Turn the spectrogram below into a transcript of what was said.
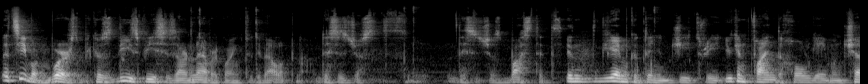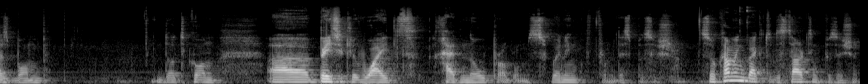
that's even worse because these pieces are never going to develop now. This is just this is just busted. In the game continued g3. You can find the whole game on chessbomb.com. Uh, basically, white had no problems winning from this position. So coming back to the starting position,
